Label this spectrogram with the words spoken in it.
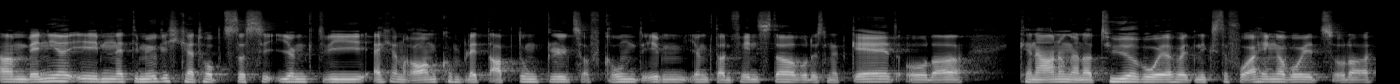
ähm, wenn ihr eben nicht die Möglichkeit habt, dass ihr irgendwie euch einen Raum komplett abdunkelt, aufgrund eben irgendein Fenster, wo das nicht geht, oder keine Ahnung, einer Tür, wo ihr halt nichts davor hängen wollt, oder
